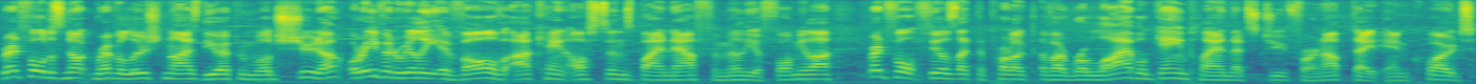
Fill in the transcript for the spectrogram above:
Redfall does not revolutionize the open world shooter or even really evolve Arkane Austin's by now familiar formula. Redfall feels like the product of a reliable game plan that's due for an update, end quote.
